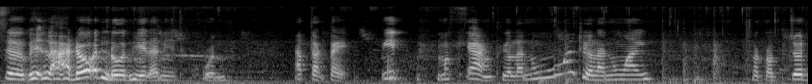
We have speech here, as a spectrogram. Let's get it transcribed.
เสือเวลาโดนโดนเฮ็ดอันนี้ทุกคนนับตั้งแต่ปิดมักย่างเถื่อละน้อยเถื่อละน่วยแล้วก็จน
